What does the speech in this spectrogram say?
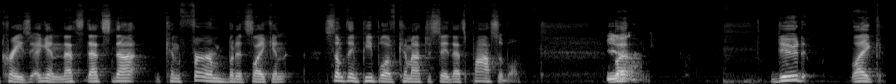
crazy. Again, that's that's not confirmed, but it's like an something people have come out to say that's possible. Yeah. But dude, like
